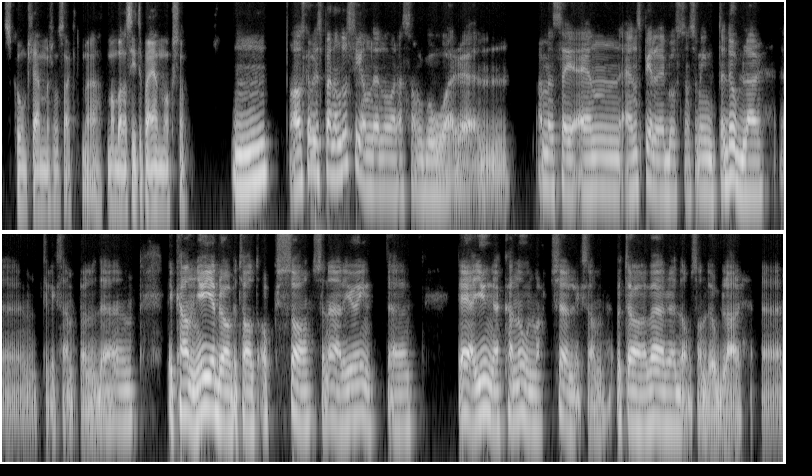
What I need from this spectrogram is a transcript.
skon klämmer som sagt, med att man bara sitter på en också. Mm. Ja, det ska bli spännande att se om det är några som går um ja, men säg en, en spelare i bussen som inte dubblar eh, till exempel. Det, det, kan ju ge bra betalt också. Sen är det ju inte, det är ju inga kanonmatcher liksom, utöver de som dubblar. Eh,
